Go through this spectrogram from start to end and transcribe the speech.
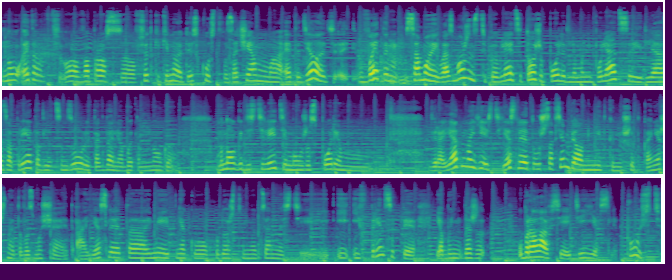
Ну, это вопрос. Все-таки кино это искусство. Зачем э, это делать? Э, В этом самой возможности появляется тоже поле для манипуляции, для запрета, для цензуры и так далее. Об этом много, много десятилетий мы уже спорим. Вероятно, есть. Если это уж совсем белыми нитками шито, конечно, это возмущает. А если это имеет некую художественную ценность и, и, и в принципе, я бы даже убрала все эти «если». Пусть.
